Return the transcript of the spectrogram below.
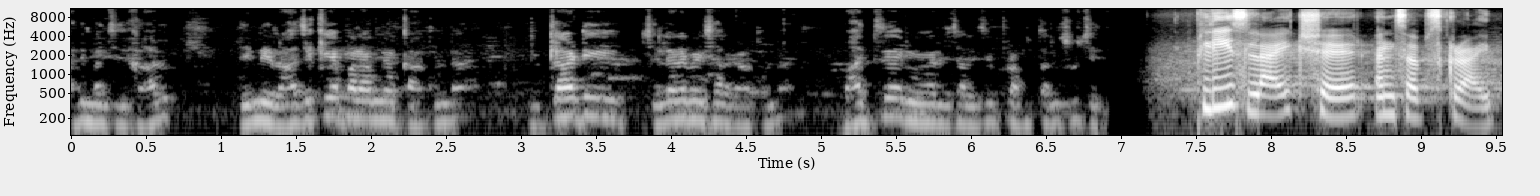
అది మంచిది కాదు. దీన్ని రాజకీయ పరంగా కాకుండా ఇట్లాంటి చిల్లర వేషాలు కాకుండా బాధ్యత వివరించాలని ప్రభుత్వాన్ని సూచించింది. Please like share and subscribe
